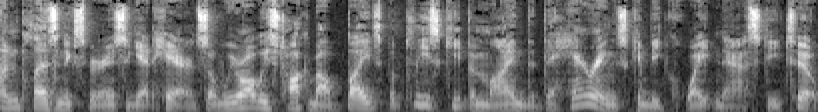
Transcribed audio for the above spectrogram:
unpleasant experience to get haired. So we always talk about bites, but please keep in mind that the herrings can be quite nasty too.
